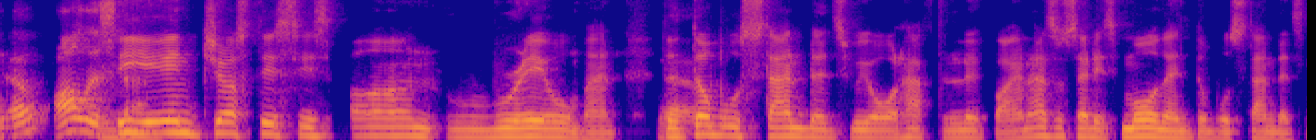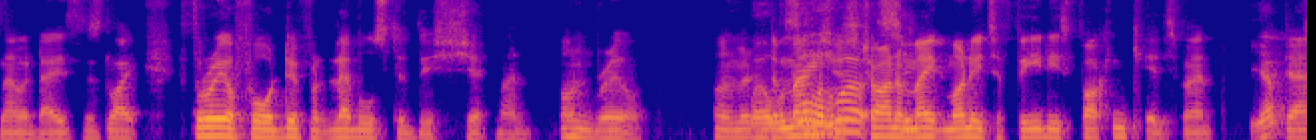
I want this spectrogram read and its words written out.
You know, all this stuff. The injustice is unreal, man. The Yeah. double standards we all have to live by. And as I said, it's more than double standards nowadays. There's like three or four different levels to this shit, man. Unreal. Unreal. Well, the we're man's just Well, trying to make money to feed his fucking kids, man. Yep. Damn.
